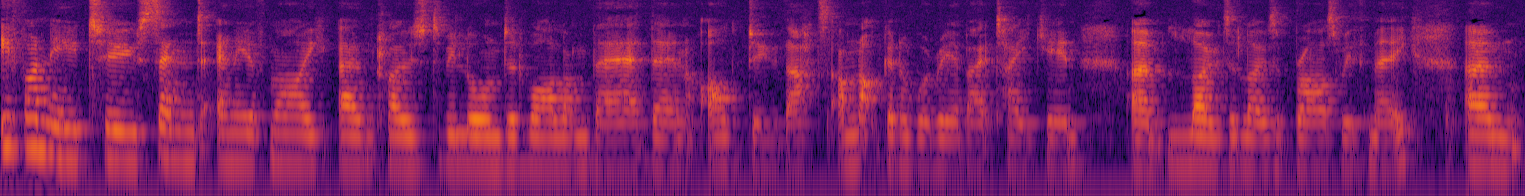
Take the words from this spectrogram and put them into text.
if I need to send any of my um, clothes to be laundered while I'm there then I'll do that. I'm not going to worry about taking um, loads and loads of bras with me. Um,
